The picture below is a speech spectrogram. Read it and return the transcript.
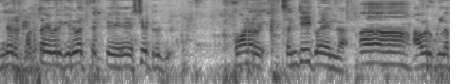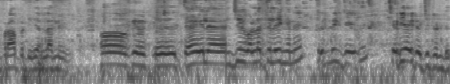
இல்லை இருக்கு மொத்தம் இவருக்கு இருபத்தெட்டு எஸ்டேட் இருக்கு ஓனர் சஞ்சய் கோயங்கா ആ അവർക്കുള്ള പ്രോപ്പർട്ടി ഇത് എല്ലാമേ ഓക്കെ ഓക്കെ ഇത് തേയില അഞ്ച് കൊല്ലത്തിൽ ഇങ്ങനെ ട്രിമ്മിങ് ചെയ്ത് ചെടിയായിട്ട് വെച്ചിട്ടുണ്ട്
